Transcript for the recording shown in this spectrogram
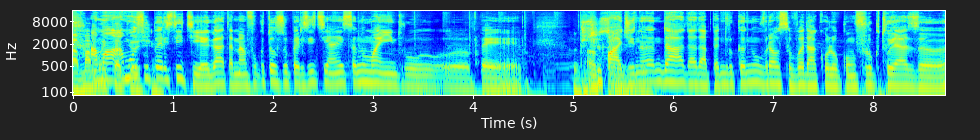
Am- am am, uitat am eu o și- superstiție, gata, mi-am făcut o superstiție, am zis să nu mai intru uh, pe De ce uh, să pagină. uite? Da, da, da, pentru că nu vreau să văd acolo cum fluctuează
